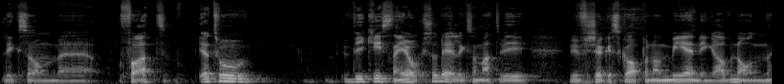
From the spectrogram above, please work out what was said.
liksom, eh, för att jag tror vi kristna gör också det, liksom att vi, vi försöker skapa någon mening av någon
